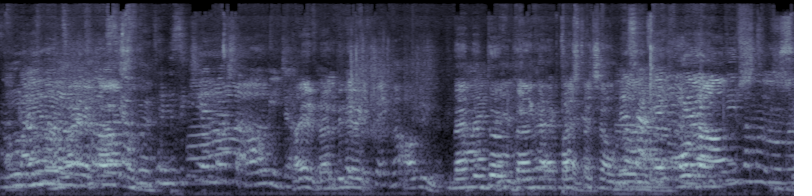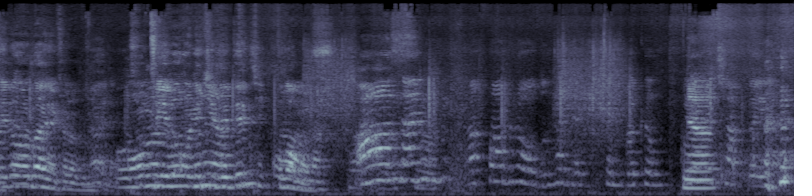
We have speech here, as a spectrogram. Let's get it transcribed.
Vurdun Ben mu? yapmadım. Temizlikçi en başta almayacağım. Hayır ben bilerek Ne alayım ben de 4 ben başta çaldım. Mesela FBI Oradan aldığı zaman ona- seni oradan yakaladım. 11 12 dedin olamaz. Aa sen akbadır oldun hadi. Hadi bakalım. Ya. Şapkayı.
